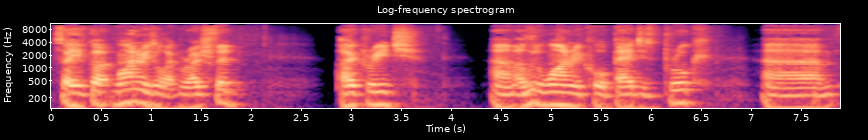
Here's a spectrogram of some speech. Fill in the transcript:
So you've got wineries like Rochford, Oak Ridge, um, a little winery called Badger's Brook. Um,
